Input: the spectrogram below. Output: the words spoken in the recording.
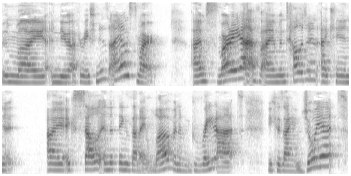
My new affirmation is I am smart. I'm smart AF. I am intelligent. I can, I excel in the things that I love and I'm great at because I enjoy it.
